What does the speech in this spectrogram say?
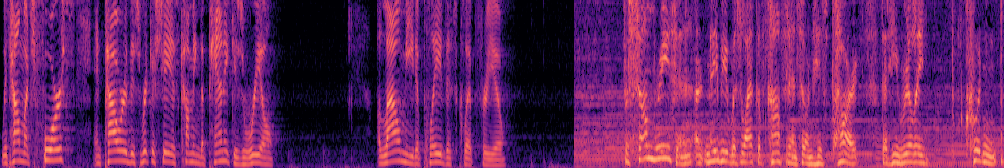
with how much force and power this ricochet is coming. The panic is real. Allow me to play this clip for you. For some reason, uh, maybe it was lack of confidence on his part that he really couldn't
